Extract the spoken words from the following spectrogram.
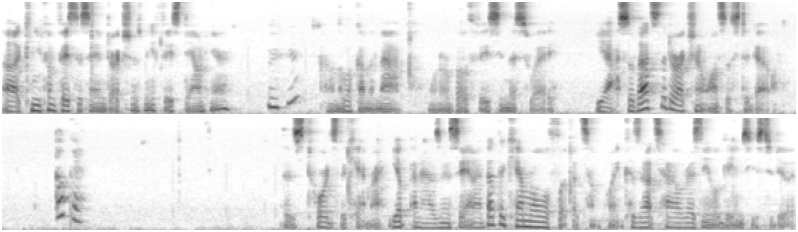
uh, can you come face the same direction as me? Face down here. Mm-hmm. I'm going to look on the map when we're both facing this way. Yeah, so that's the direction it wants us to go. Okay. Is towards the camera. Yep, and I was gonna say, and I bet the camera will flip at some point because that's how Resident Evil games used to do it.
